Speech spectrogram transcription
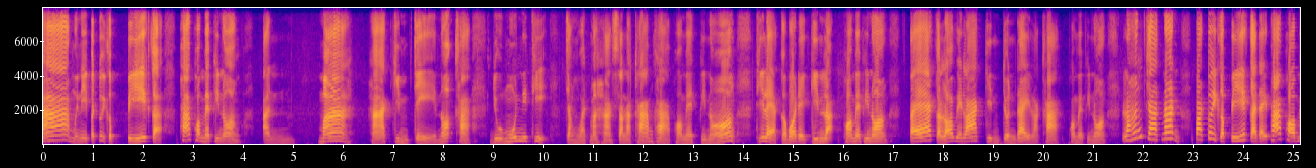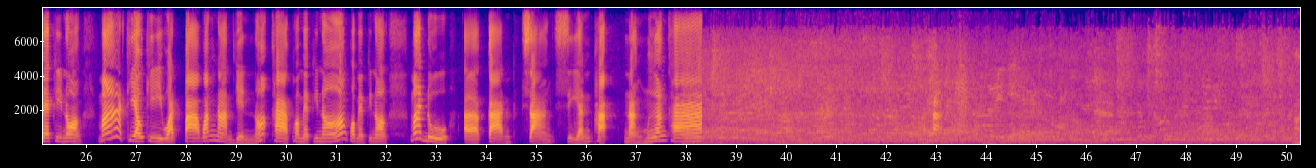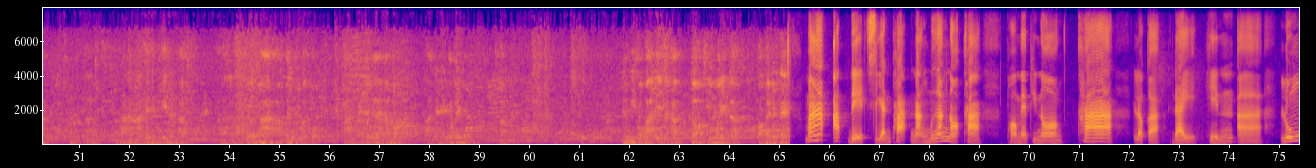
ค่ะมือนี้ป้าตุ้ยกับปีกะพาพ่อแม่พี่น้อง อันมาหากินเจเนาะค่ะ อยู่มูลนิธิจังหวัดมหาสารคามค่ะพ่อแม่พี่น้อง ที่แรกก็บ่ได้กินละพ่อแม่พี่น้อง แต่ก็รอเวลากินจนได้ละค่ะพ่อแม่พี่น้อง หลังจากนั้นป้าตุ้ยกับปีก็ได้พาพ่อแม่พี่น้อง มาเที่ยวที่วัดป่าวังน้ำเย็นเนาะค่ะพ่อแม่พี่น้องพ่อแม่พี่น้อง มาดูการสร้างเสียนพระหนังเมืองค่ะค่ะอาหารได้เต็มที่นะครับเอ่อเยอะมากครับไม่มีวันหมด ทานไปเรื่อยๆครับผมทานยังไงก็ไม่หมดครับยังมีของหวานอีกนะครับจองคิวไว้อีกแล้วต่อไปเป็นแต่มาอัปเดตเสียนพระนังเมืองเนาะค่ะพ่อแม่พี่น้องค่ะแล้วก็ได้เห็นอ่าลุง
